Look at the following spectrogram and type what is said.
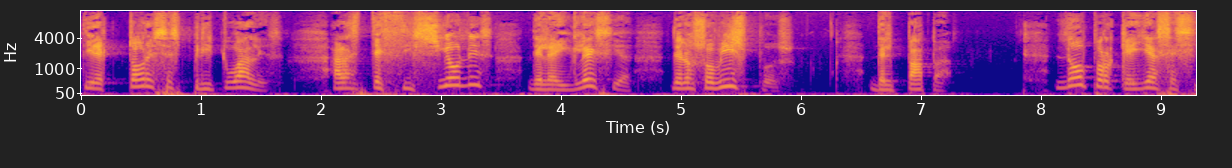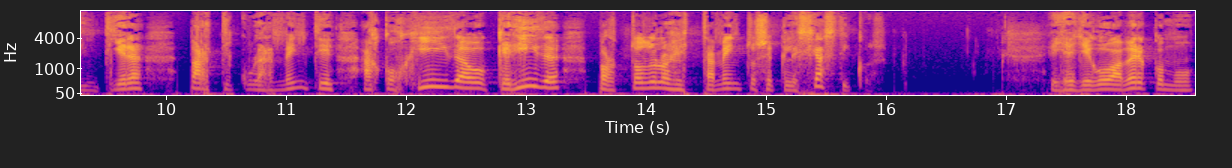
directores espirituales, a las decisiones de la Iglesia, de los obispos, del Papa, no porque ella se sintiera particularmente acogida o querida por todos los estamentos eclesiásticos. Ella llegó a ver, como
